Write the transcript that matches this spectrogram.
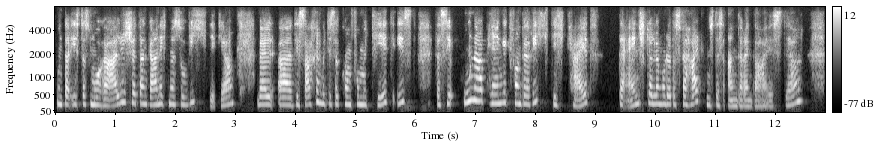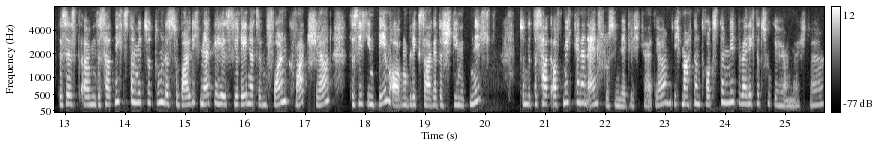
Und da ist das Moralische dann gar nicht mehr so wichtig, ja. Weil äh, die Sache mit dieser Konformität ist, dass sie unabhängig von der Richtigkeit der Einstellung oder des Verhaltens des anderen da ist. Ja? Das heißt, ähm, das hat nichts damit zu tun, dass sobald ich merke, hey, Sie reden jetzt im vollen Quatsch, ja, dass ich in dem Augenblick sage, das stimmt nicht, sondern das hat auf mich keinen Einfluss in Wirklichkeit. Ja? Ich mache dann trotzdem mit, weil ich dazugehören möchte. Ja?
